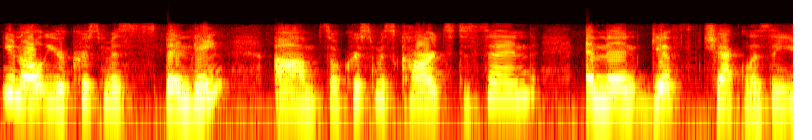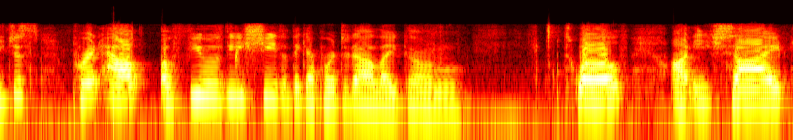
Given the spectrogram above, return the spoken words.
you know, your Christmas spending. Um, so Christmas cards to send and then gift checklist. And you just print out a few of these sheets. I think I printed out like um, 12 on each side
